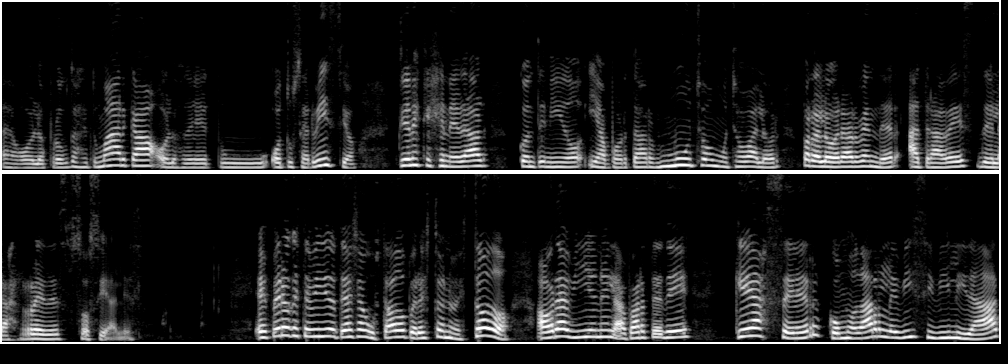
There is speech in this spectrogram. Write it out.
eh, o los productos de tu marca o los de tu, o tu servicio. Tienes que generar contenido y aportar mucho, mucho valor para lograr vender a través de las redes sociales. Espero que este vídeo te haya gustado, pero esto no es todo. Ahora viene la parte de qué hacer, cómo darle visibilidad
